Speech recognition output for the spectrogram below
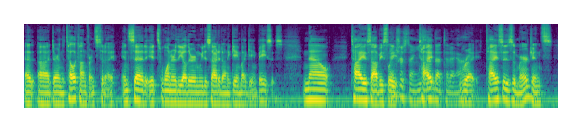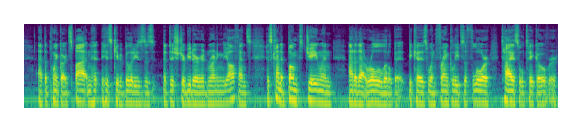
uh, uh, during the teleconference today and said it's one or the other, and we decided on a game by game basis. Now, Tyus obviously Interesting. You Ty- said that today, huh? right? Tyus's emergence at the point guard spot and his capabilities as a distributor and running the offense has kind of bumped Jalen out of that role a little bit because when Frank leaves the floor, Tyus will take over,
